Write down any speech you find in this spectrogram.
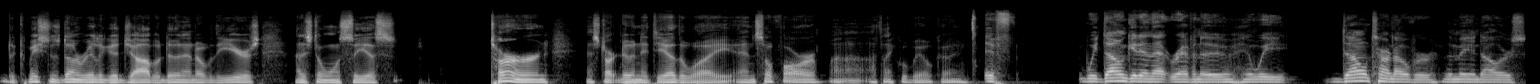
the commission's done a really good job of doing that over the years. I just don't want to see us turn and start doing it the other way. And so far, uh, I think we'll be okay. if we don't get in that revenue and we don't turn over the million dollars,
